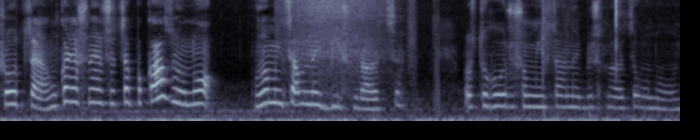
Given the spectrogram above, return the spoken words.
Що це? Ну, звісно, я ще це показую, але воно мені саме найбільше подобається. Просто говорю, що мені саме найбільше подобається воно.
